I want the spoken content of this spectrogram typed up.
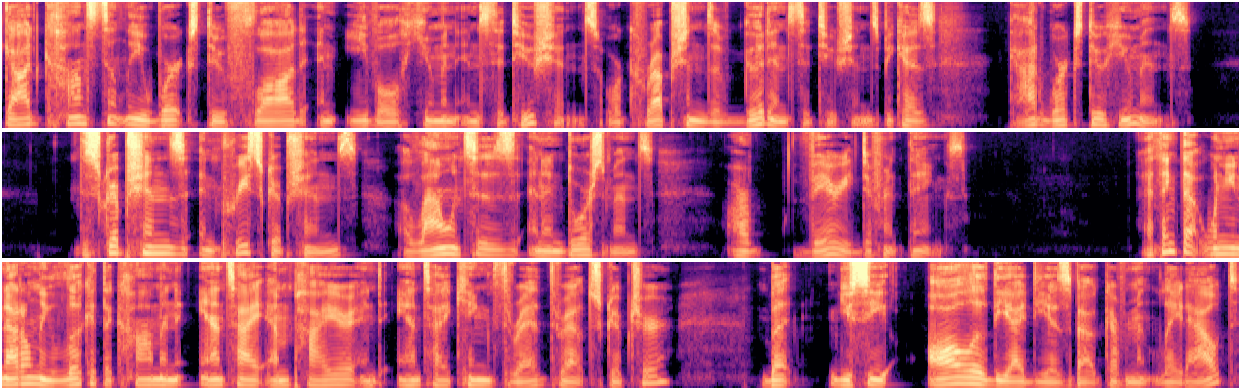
God constantly works through flawed and evil human institutions or corruptions of good institutions because God works through humans. Descriptions and prescriptions allowances, and endorsements are very different things. I think that when you not only look at the common anti empire and anti king thread throughout Scripture, but you see all of the ideas about government laid out,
